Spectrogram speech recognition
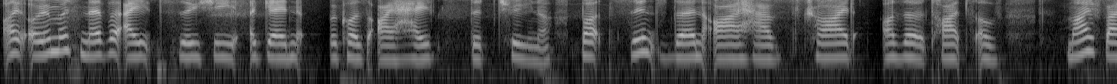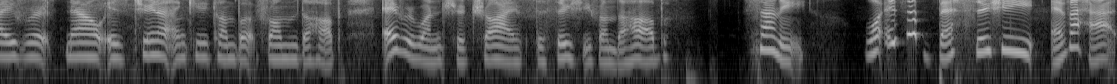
I almost never ate sushi again because I hate the tuna. But since then, I have tried other types of. My favourite now is tuna and cucumber from the hub. Everyone should try the sushi from the hub. Sonny, what is the best sushi you ever had?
